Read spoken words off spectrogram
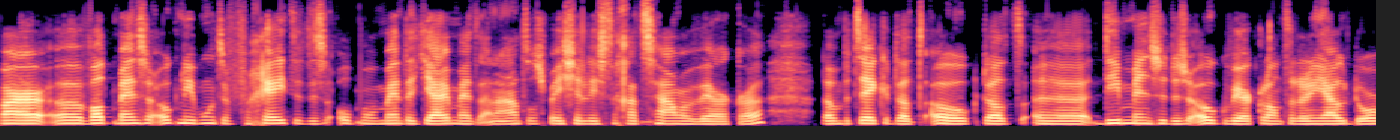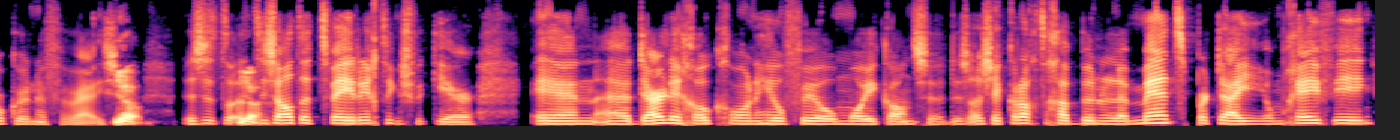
Maar uh, wat mensen ook niet moeten vergeten, is op het moment dat jij met een aantal specialisten gaat samenwerken, dan betekent dat ook dat uh, die mensen dus ook weer klanten naar jou door kunnen verwijzen. Ja. Dus het, het ja. is altijd tweerichtingsverkeer. En uh, daar liggen ook gewoon heel veel mooie kansen. Dus als jij krachten gaat bundelen met partijen in je omgeving,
